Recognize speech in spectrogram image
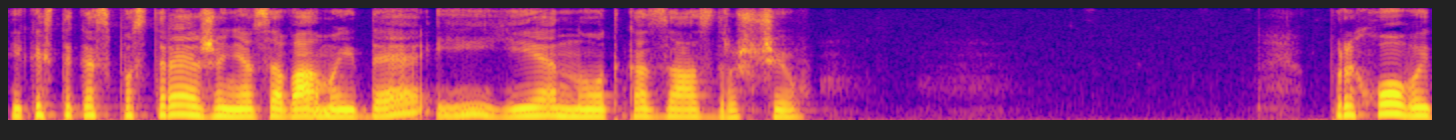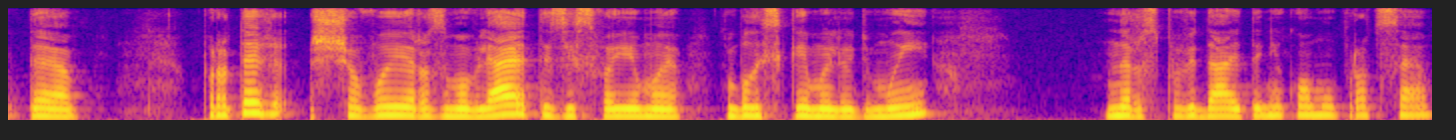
Якесь таке спостереження за вами йде і є нотка заздрощів. Приховуйте про те, що ви розмовляєте зі своїми близькими людьми. Не розповідайте нікому про це,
